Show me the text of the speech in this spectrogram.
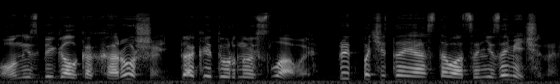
Он избегал как хорошей, так и дурной славы, предпочитая оставаться незамеченным,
